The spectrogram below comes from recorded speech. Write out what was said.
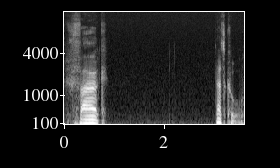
Fuck. That's cool.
